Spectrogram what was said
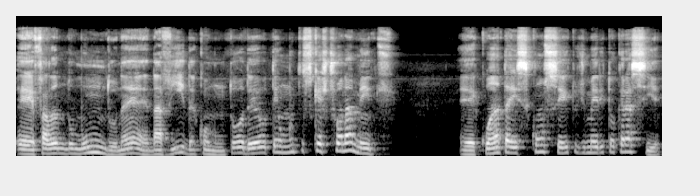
é, falando do mundo, né, da vida como um todo, eu tenho muitos questionamentos é, quanto a esse conceito de meritocracia.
